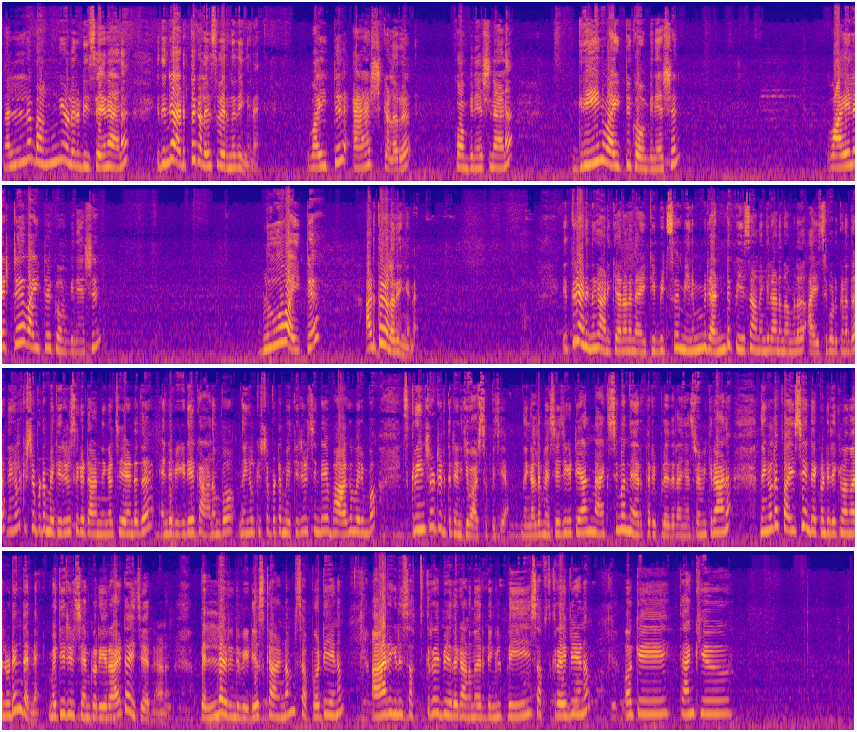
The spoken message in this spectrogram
നല്ല ഭംഗിയുള്ളൊരു ഡിസൈനാണ്. ഇതിന്റെ അടുത്ത കളേഴ്സ് വരുന്നത് ഇങ്ങനെ. വൈറ്റ് ആഷ് കളറ് കോമ്പിനേഷനാണ് green white combination violet white combination blue white അടുത്ത കളർ ഇങ്ങനെ. ഇത്രയാണ് ഇന്ന് കാണിക്കാനുള്ള നൈറ്റി ബിറ്റ്സ് മിനിമം രണ്ട് പീസ് ആണെങ്കിലാണ് നമ്മൾ അയച്ചു കൊടുക്കുന്നത് നിങ്ങൾക്ക് ഇഷ്ടപ്പെട്ട മെറ്റീരിയൽസ് കിട്ടാൻ നിങ്ങൾ ചെയ്യേണ്ടത് എന്റെ വീഡിയോ കാണുമ്പോൾ നിങ്ങൾക്ക് ഇഷ്ടപ്പെട്ട മെറ്റീരിയൽസിന്റെ ഭാഗം വരുമ്പോൾ സ്ക്രീൻഷോട്ട് എടുത്തിട്ട് എനിക്ക് വാട്സപ്പ് ചെയ്യാം. നിങ്ങളുടെ മെസ്സേജ് കിട്ടിയാൽ മാക്സിമം നേരത്തെ റിപ്ലൈ തരാൻ ഞാൻ ശ്രമിക്കുന്നതാണ് നിങ്ങളുടെ പൈസ എന്റെ അക്കൗണ്ടിലേക്ക് വന്നാൽ ഉടൻ തന്നെ മെറ്റീരിയൽസ് ഞാൻ കൊറിയറായിട്ട് അയച്ചു തരുന്നതാണ്. അപ്പം എല്ലാവരും എന്റെ വീഡിയോസ് കാണണം സപ്പോർട്ട് ചെയ്യണം. ആരെങ്കിലും സബ്സ്ക്രൈബ് ചെയ്ത് കാണുന്നവരുണ്ടെങ്കിൽ പ്ലീസ് സബ്സ്ക്രൈബ് ചെയ്യണം. Okay thank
